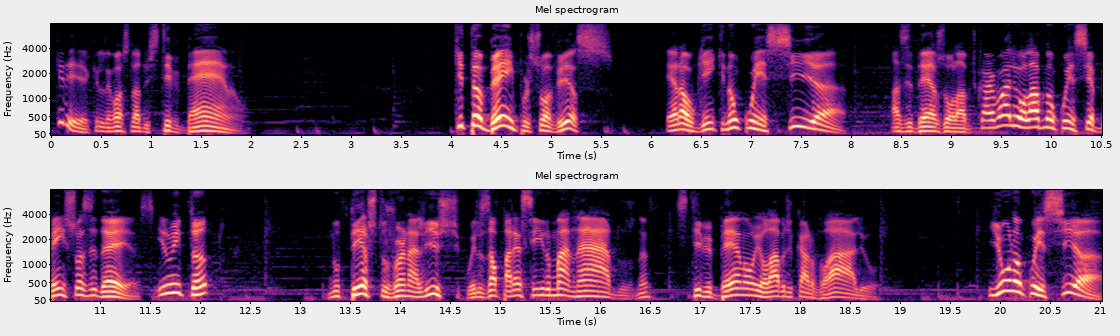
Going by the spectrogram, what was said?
Aquele, aquele negócio lá do Steve Bannon. Que também, por sua vez, era alguém que não conhecia as ideias do Olavo de Carvalho o Olavo não conhecia bem suas ideias. E, no entanto, no texto jornalístico, eles aparecem irmanados, né? Steve Bannon e Olavo de Carvalho. E um não conhecia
